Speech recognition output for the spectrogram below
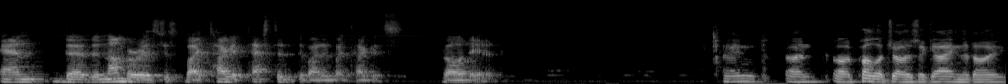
and the, the number is just by target tested divided by targets validated. And, and I apologize again that I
